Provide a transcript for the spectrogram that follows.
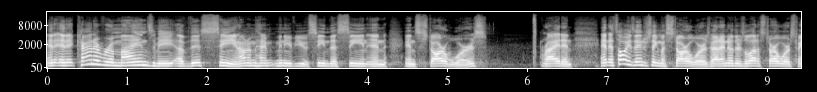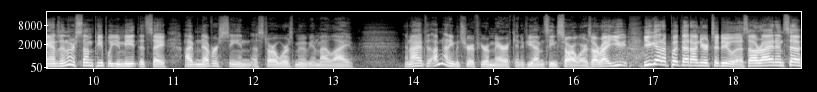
And, and it kind of reminds me of this scene. I don't know how many of you have seen this scene in, in Star Wars right and and it's always interesting with star wars right i know there's a lot of star wars fans and there's some people you meet that say i've never seen a star wars movie in my life and I am not even sure if you're American if you haven't seen Star Wars, all right? You, you got to put that on your to do list, all right? And so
